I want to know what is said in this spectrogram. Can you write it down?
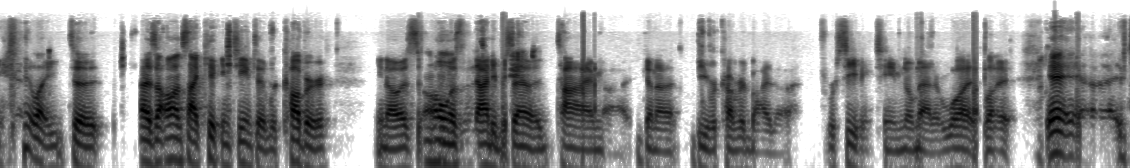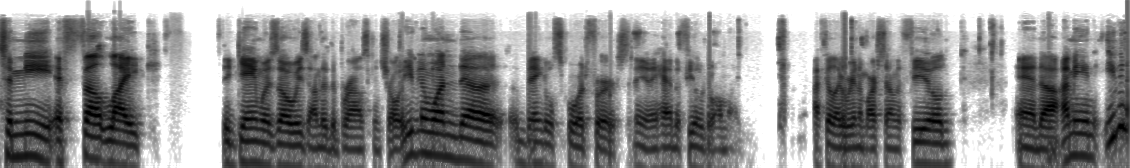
like to as an onside kicking team to recover. You know, it's Mhm. almost ninety percent of the time uh, gonna be recovered by the receiving team, no matter what. But yeah, to me, it felt like the game was always under the Browns' control. Even when the Bengals scored first, you know, they had the field goal. I'm like, I feel like we're gonna march down the field. And uh, I mean, even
